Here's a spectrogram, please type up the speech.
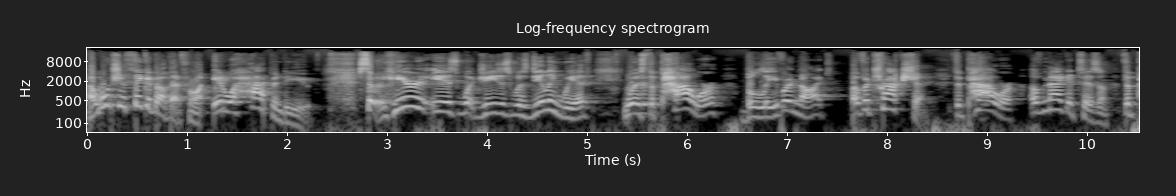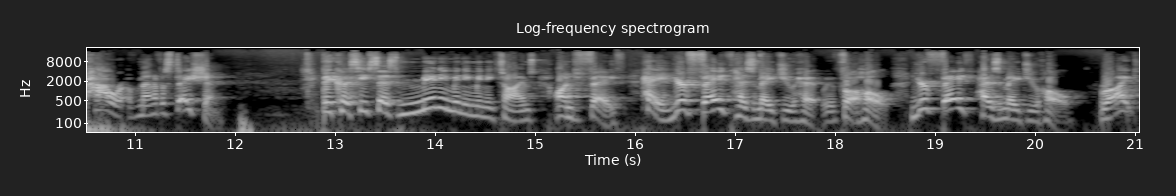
I want you to think about that for a moment. It will happen to you. So here is what Jesus was dealing with was the power, believe or not, of attraction, the power of magnetism, the power of manifestation. Because he says many, many, many times on faith, hey, your faith has made you whole. Your faith has made you whole, right?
